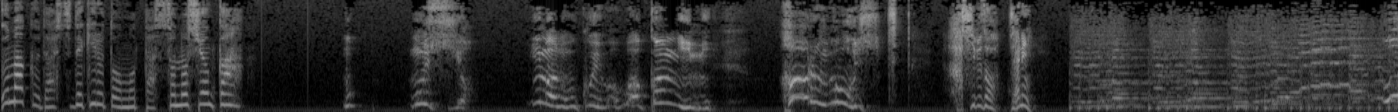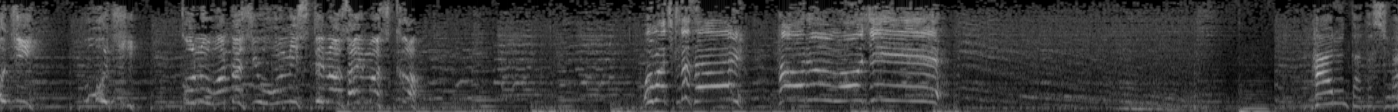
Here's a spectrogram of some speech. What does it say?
うまく脱出できると思ったその瞬間。ももしや今の声は若君ハール王子走るぞジャニー王子王子この私をお見捨てなさいますか？お待ちください！ハールーン王子！ハールンと私は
